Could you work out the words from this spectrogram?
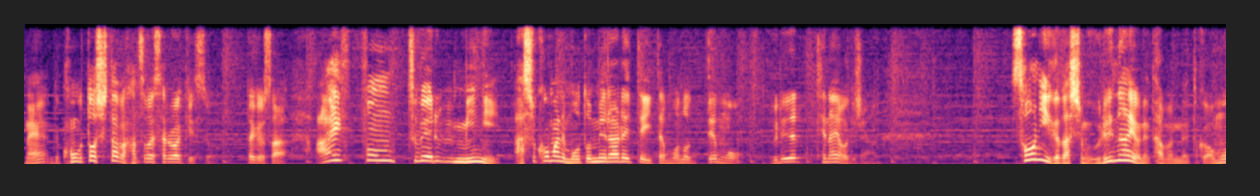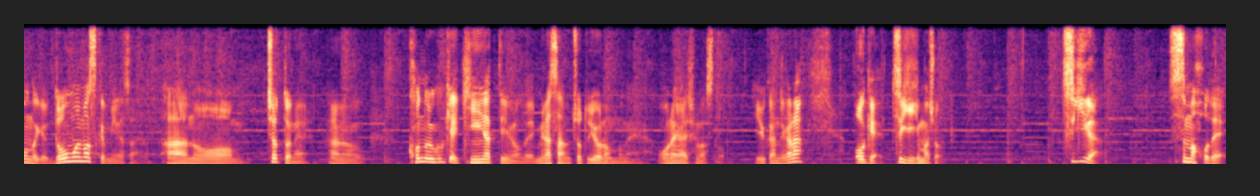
ね、で今年多分発売されるわけですよ。だけどさ、iPhone12 mini、あそこまで求められていたものでも売れてないわけじゃん。ソニーが出しても売れないよね、多分ね、とか思うんだけど、どう思いますか、皆さん。あの、ちょっとね、あの、この動きが気になっているので、皆さんのちょっと世論もね、お願いしますという感じかな。OK、次行きましょう。次が、スマホで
